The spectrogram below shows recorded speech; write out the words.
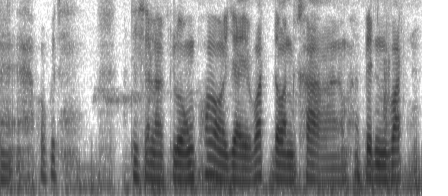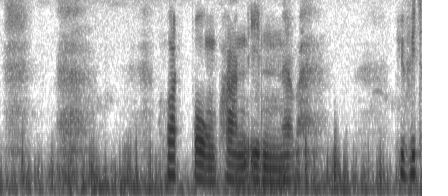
นะพระพุทธดิสลักหลวงพ่อใหญ่วัดดอนคาเป็นวัด วัดโป่งพานอินนะครับ พิพิธ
